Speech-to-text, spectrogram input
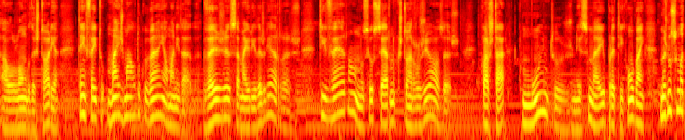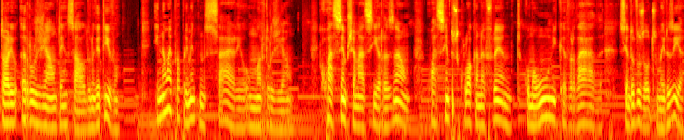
ao longo da história, têm feito mais mal do que bem à humanidade. Veja-se a maioria das guerras. Tiveram no seu cerne questões religiosas. Claro está muitos nesse meio praticam o bem, mas no somatório a religião tem saldo negativo. E não é propriamente necessário uma religião quase sempre chama a si a razão, quase sempre se coloca na frente como a única verdade, sendo a dos outros uma heresia.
